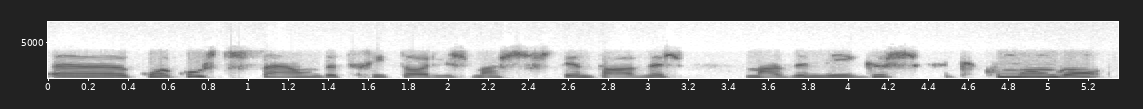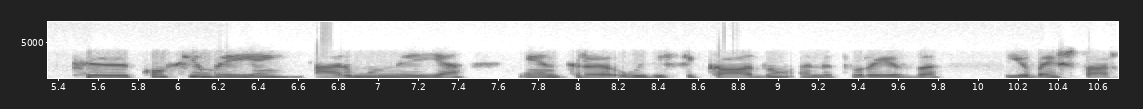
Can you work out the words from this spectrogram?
uh, com a construção de territórios mais sustentáveis, mais amigos, que comungam, que conciliem a harmonia entre o edificado, a natureza e o bem-estar.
